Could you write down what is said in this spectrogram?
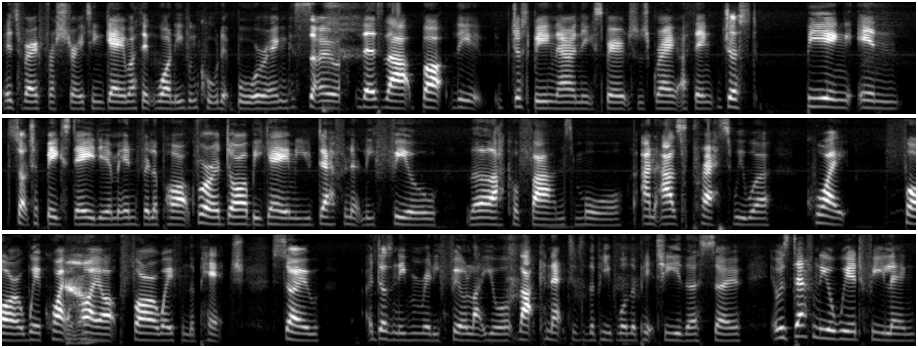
it's a very frustrating game. I think one even called it boring. So there's that. But the just being there and the experience was great. I think just being in such a big stadium in Villa Park for a derby game, you definitely feel the lack of fans more. And as press, we were quite far. We're quite Yeah. high up, far away from the pitch. So it doesn't even really feel like you're that connected to the people on the pitch either. So it was definitely a weird feeling,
